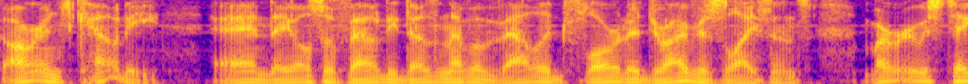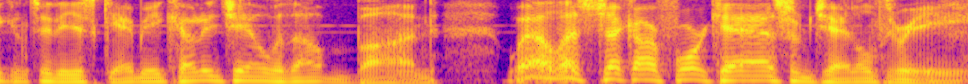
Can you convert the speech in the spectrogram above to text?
Orange County. And they also found he doesn't have a valid Florida driver's license. Murray was taken to the Escambia County Jail without bond. Well, let's check our forecast from Channel 3.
